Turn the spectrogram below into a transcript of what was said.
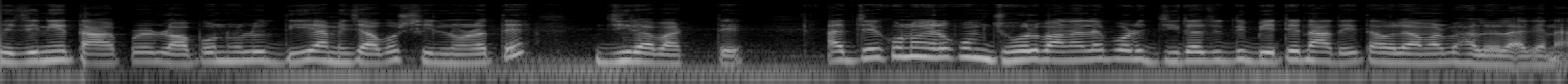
ভেজে নিয়ে তারপরে লবণ, হলুদ দিয়ে আমি যাব শিলনোড়াতে জিরা বাটতে। আর যে কোনো এরকম ঝোল বানালে পরে জিরা যদি বেটে না দেয় তাহলে আমার ভালো লাগে না।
